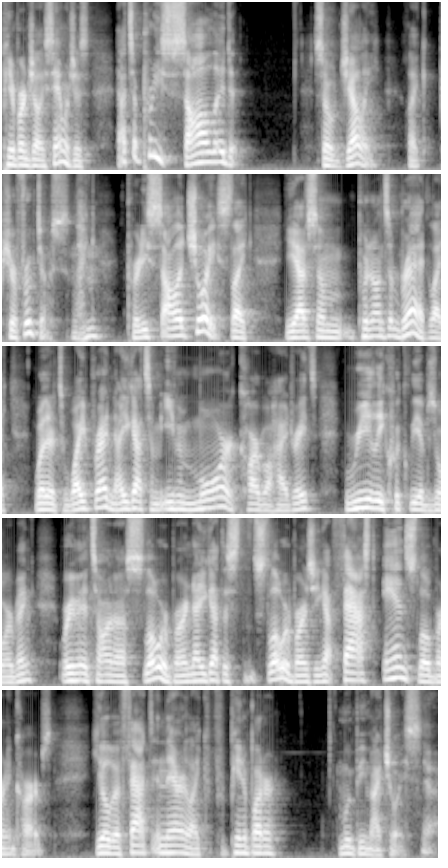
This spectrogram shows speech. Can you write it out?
peanut butter and jelly sandwiches, that's a pretty solid so jelly, like pure fructose, like pretty solid choice. Like you have some, put it on some bread, like whether it's white bread, now you got some even more carbohydrates, really quickly absorbing, or even it's on a slower burn. Now you got this slower burn, so you got fast and slow burning carbs. You get a little bit of fat in there, like for peanut butter, would be my choice. Yeah.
